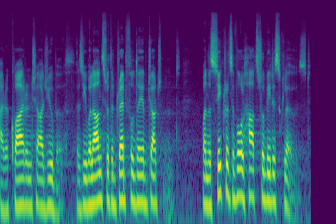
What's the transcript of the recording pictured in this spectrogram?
I require and charge you both, as you will answer at the dreadful day of judgment, when the secrets of all hearts shall be disclosed,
